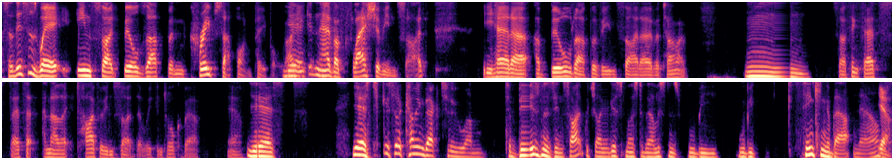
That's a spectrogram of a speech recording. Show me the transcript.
so this is where insight builds up and creeps up on people. Right? He didn't have a flash of insight; he had a, a build up of insight over time. Mm. So I think that's that's a, another type of insight that we can talk about. Yeah. Yes, yes. Sort of coming back to um, to business insight, which I guess most of our listeners will be will be thinking about now. Yeah.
